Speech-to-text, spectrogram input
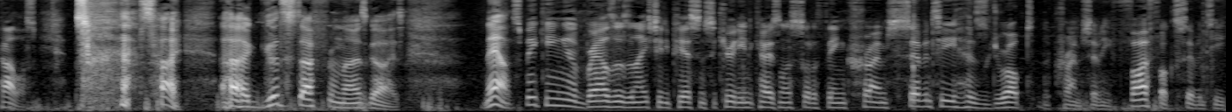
Carlos. so, uh, good stuff from those guys. Now, speaking of browsers and HTTPS and security indicators and this sort of thing, Chrome 70 has dropped, the Chrome 70, Firefox 70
